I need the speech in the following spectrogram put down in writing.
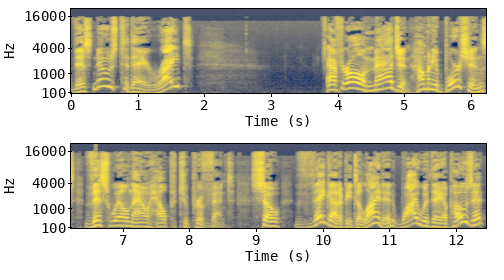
this news today, right? After all, imagine how many abortions this will now help to prevent. So they got to be delighted. Why would they oppose it?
